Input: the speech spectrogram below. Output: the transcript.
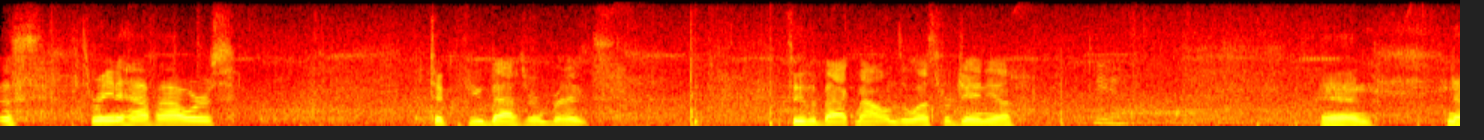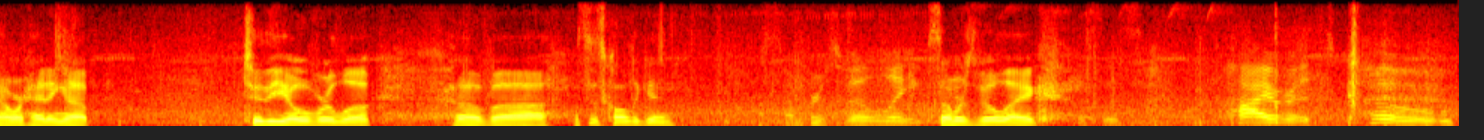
Just three and a half hours. Took a few bathroom breaks through the back mountains of West Virginia. Yeah. And now we're heading up to the overlook of, uh, what's this called again? Summersville Lake. Summersville Lake. This is Pirate Cove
